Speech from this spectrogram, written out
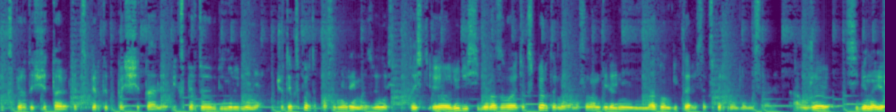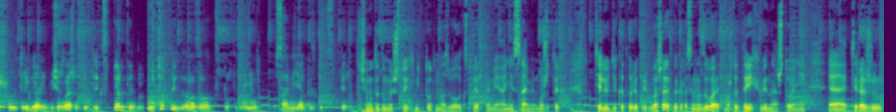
эксперты считают, эксперты посчитали, эксперты выдвинули мнение. Что-то экспертов в последнее время развелось. То есть э, люди себя называют экспертами, а на самом деле они на одном гектаре с экспертами блин, не срали. А уже себе навешивают регалии. Причем, знаешь, вот эти эксперты, не кто-то их да, называл экспертами, они вот сами, я, говорит, эксперт. Почему ты думаешь, что их не кто-то назвал экспертами, а они сами? Может, их те люди, которые приглашают, как раз и называют. Может, это их вина, что они э, тиражируют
